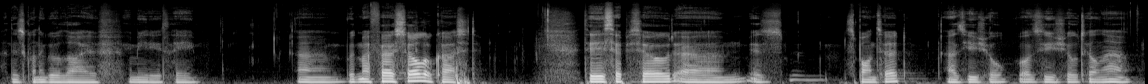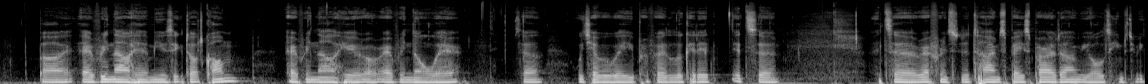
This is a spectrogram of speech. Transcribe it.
And it's gonna go live immediately um, with my first solo cast. This episode um, is sponsored, as usual, well, as usual till now, by everynowheremusic.com, every now here or every nowhere. So whichever way you prefer to look at it, it's a it's a reference to the time space paradigm. We all seem to be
